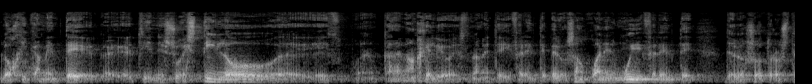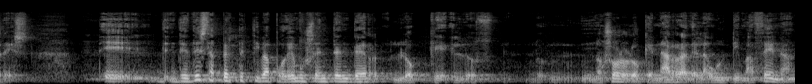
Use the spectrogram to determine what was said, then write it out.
lógicamente eh, tiene su estilo, eh, cada evangelio es realmente diferente, pero San Juan es muy diferente de los otros tres. Eh, desde esta perspectiva podemos entender lo que lo, no solo lo que narra de la última cena,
